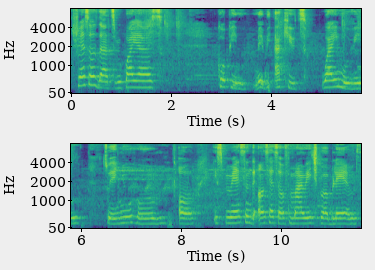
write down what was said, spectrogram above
Stressors that requires coping may be acute while moving to a new home or experiencing the onset of marriage problems.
